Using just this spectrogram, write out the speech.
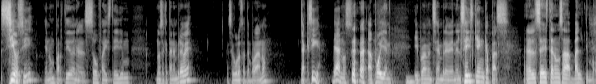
sí o sí en un partido en el SoFi Stadium, no sé qué tan en breve, seguro esta temporada, ¿no? Ya que sigue, véanos, apoyen y probablemente sea en breve. En el 6, ¿quién capaz? En el 6 tenemos a Baltimore.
